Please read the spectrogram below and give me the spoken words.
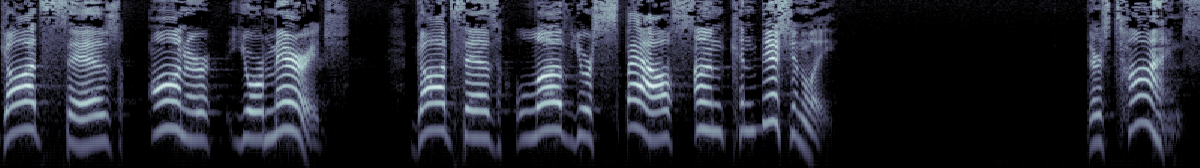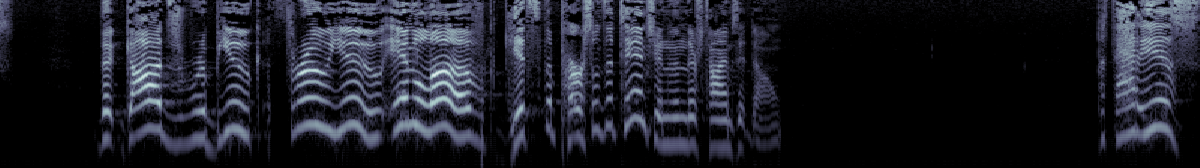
God says, honor your marriage. God says, love your spouse unconditionally. There's times that God's rebuke through you in love gets the person's attention, and there's times it don't. But that is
